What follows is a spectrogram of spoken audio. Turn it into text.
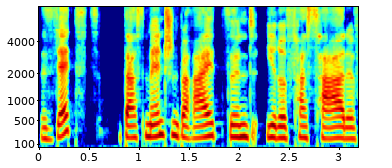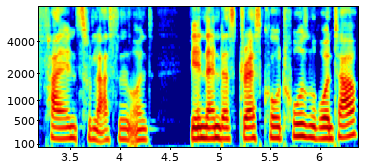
setzt, dass Menschen bereit sind, ihre Fassade fallen zu lassen. Und wir nennen das Dresscode Hosen runter,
